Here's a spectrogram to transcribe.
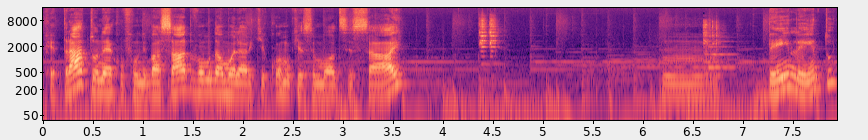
retrato, né, com fundo embaçado. Vamos dar uma olhada aqui como que esse modo se sai. Hum, bem lento.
